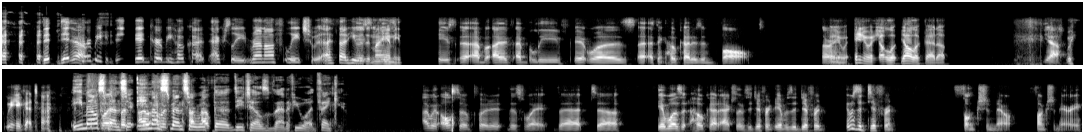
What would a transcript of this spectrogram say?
did did Yeah. Kirby did, did Kirby Hocutt actually run off Leach? I thought he was at Miami. He's, uh, I, I, I believe it was. I I think Hocutt is involved. All right. Anyway, anyway, y'all look, y'all look that up. Yeah. We, we ain't got time. Email But- Spencer. but I- I email would- Spencer I- with I- the details of that, if you would. Thank you. I would also put it this way: that uh, it wasn't Hocutt. Actually, it was a different. It was a different. It was a different functional functionary.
